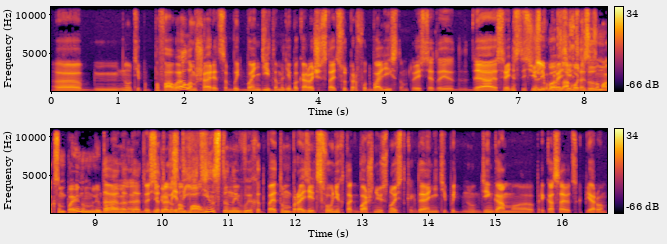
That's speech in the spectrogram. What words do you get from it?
э, ну, типа, по фавелам шариться, быть бандитом, либо, короче, стать суперфутболистом. То есть это для среднестатистического Либо бразильца... охотиться за Максом Пейном, либо Да, да, да. э, То есть это, играть за это Сан-Паулу. единственный выход, поэтому бразильцев у них так башню и сносит, когда они типа ну, к деньгам э, прикасаются к первым.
